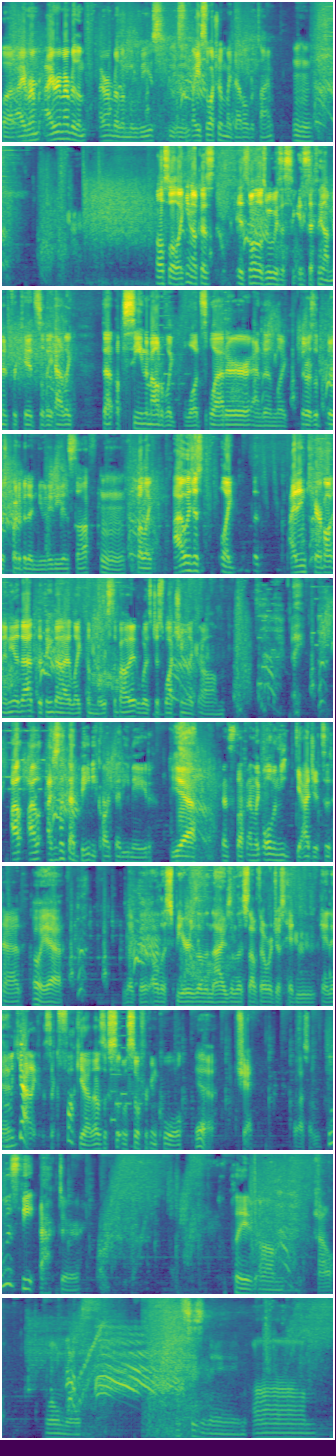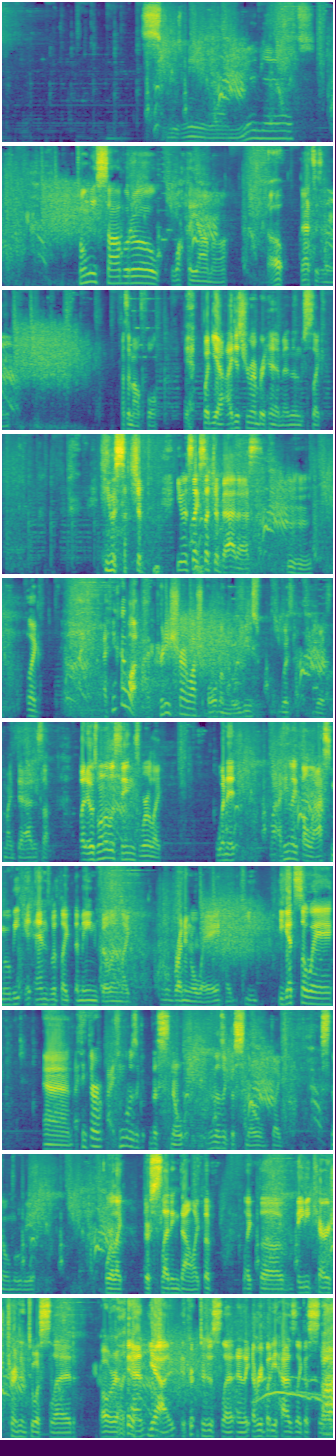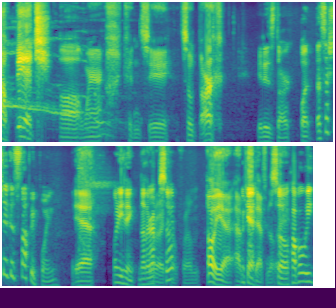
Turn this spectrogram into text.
But I remember I remember them I remember the movies. Mhm. I used to watch them with my dad all the time. Mm-hmm. Also, like you know, because it's one of those movies that's it's definitely not meant for kids. So they had like that obscene amount of like blood splatter, and then like there's a there's quite a bit of nudity and stuff. Mm-hmm. But like I was just like I didn't care about any of that. The thing that I liked the most about it was just watching like um. I, I, I just like that baby cart that he made Yeah. and stuff, and like all the neat gadgets it had. Oh yeah. Like the all the spears and the knives and the stuff that were just hidden in it. yeah, like, it's like fuck yeah, that was like, so, was so freaking cool. Yeah. Shit. Awesome. Who is the actor who played um Ow. Lone Wolf? What's his name? Um. Excuse me one minute. Tomisaburo Wakayama. Oh. That's his name. That's a mouthful. Yeah. But yeah, I just remember him, and then just like he was such a he was like such a badass. Mm-hmm. Like I think I watched. I'm pretty sure I watched all the movies with with my dad and stuff. But it was one of those things where like when it, I think like the last movie, it ends with like the main villain like running away. Like he he gets away, and I think there. I think it was like the snow. It was like the snow like snow movie where like they're sledding down like the like the baby carriage turns into a sled Oh really? and yeah it, it turns a sled and like everybody has like a sled Ah, bitch! uh where I couldn't see. It's so dark. it is dark but that's actually a good stopping point Yeah. what do you think another Where episode from? Oh yeah, okay definitely. so how about we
